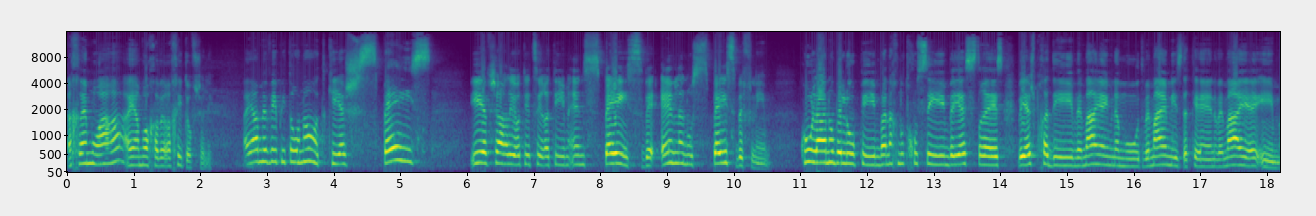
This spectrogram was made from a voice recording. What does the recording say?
אחרי מוארה, הים הוא החבר הכי טוב שלי. היה מביא פתרונות, כי יש space אי אפשר להיות יצירתיים, אין space ואין לנו space בפנים. כולנו בלופים ואנחנו דחוסים ויש סטרס ויש פחדים ומה יהיה אם נמות ומה אם נזדקן ומה יהיה אם.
